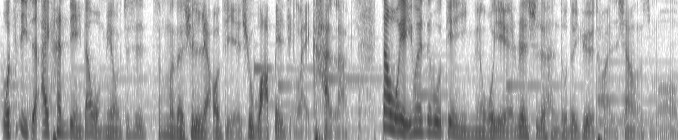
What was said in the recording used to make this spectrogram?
我自己是爱看电影，但我没有就是这么的去了解、去挖背景来看啦。但我也因为这部电影呢，我也认识了很多的乐团，像什么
